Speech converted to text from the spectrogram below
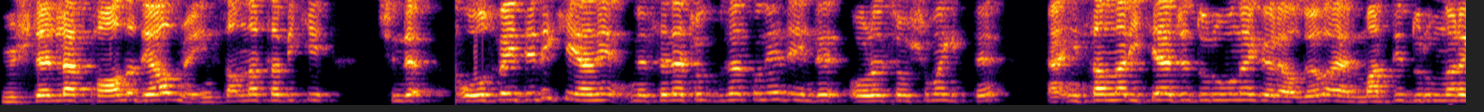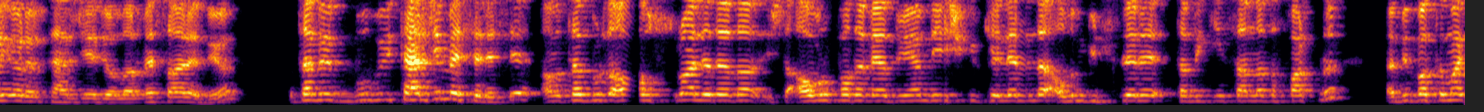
müşteriler pahalı diye almıyor. İnsanlar tabii ki şimdi Oğuz Bey dedi ki yani mesela çok güzel konuya değindi. Orası hoşuma gitti. Yani insanlar ihtiyacı durumuna göre alıyorlar. Yani maddi durumlara göre tercih ediyorlar vesaire diyor. Tabii bu bir tercih meselesi ama tabii burada Avustralya'da ya da işte Avrupa'da veya dünyanın değişik ülkelerinde alım güçleri tabii ki insanlarda farklı. Bir bakıma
